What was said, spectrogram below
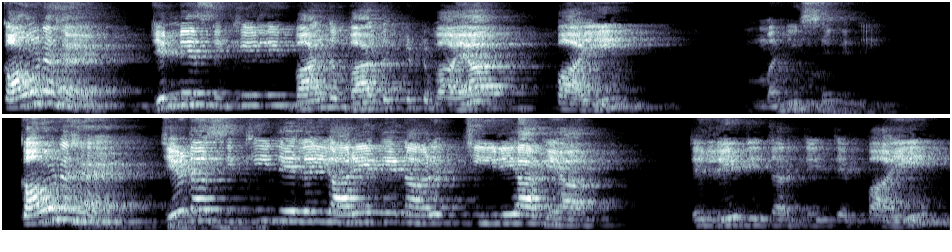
ਕੌਣ ਹੈ ਜਿੰਨੇ ਸਿੱਖੀ ਲਈ ਬੰਦ ਬੰਦ ਕਟਵਾਇਆ, ਭਾਈ ਮਨੀ ਸਿੰਘ? ਕੌਣ ਹੈ ਜਿਹੜਾ ਸਿੱਖੀ ਦੇ ਲਈ ਆਰੇ ਦੇ ਨਾਲ ਚੀਰਿਆ ਗਿਆ? ਦਿੱਲੀ ਦੀ ਧਰਤੀ ਤੇ ਭਾਈ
